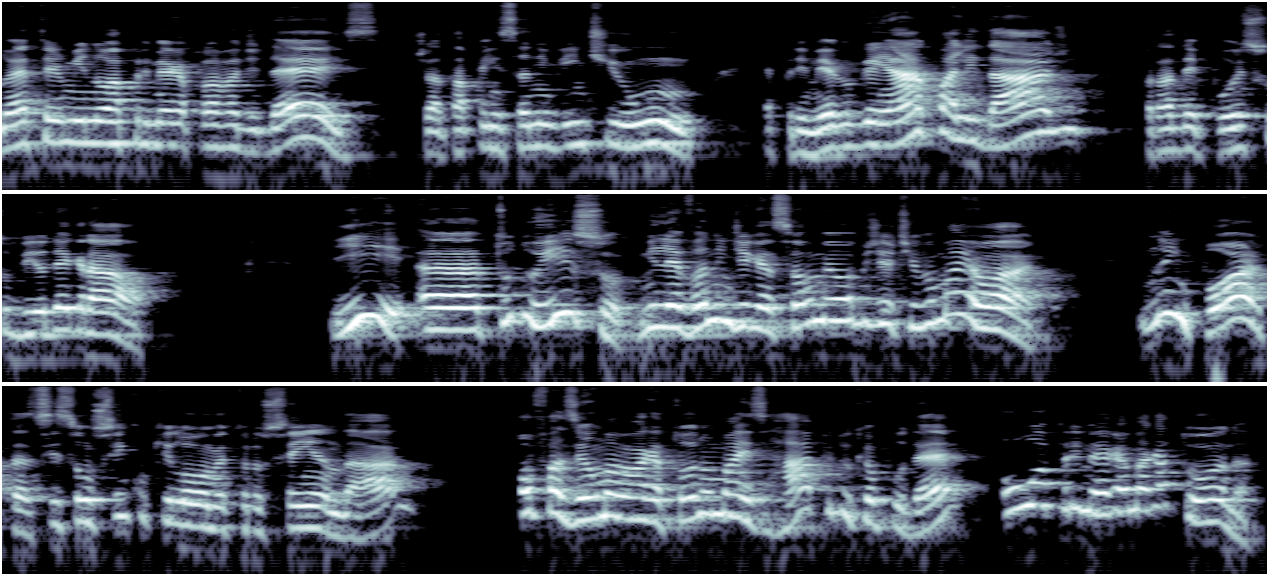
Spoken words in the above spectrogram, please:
Não é terminou a primeira prova de 10, já está pensando em 21. É primeiro ganhar a qualidade para depois subir o degrau. E uh, tudo isso me levando em direção ao meu objetivo maior. Não importa se são 5 quilômetros sem andar, ou fazer uma maratona o mais rápido que eu puder, ou a primeira maratona.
